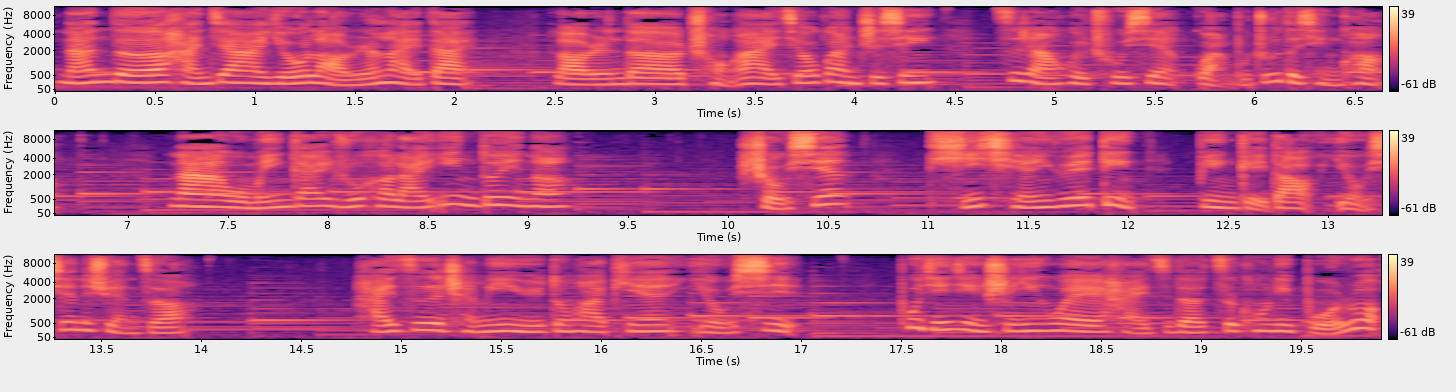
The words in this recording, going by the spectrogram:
难得寒假由老人来带，老人的宠爱娇惯之心自然会出现管不住的情况。那我们应该如何来应对呢？首先，提前约定并给到有限的选择。孩子沉迷于动画片、游戏，不仅仅是因为孩子的自控力薄弱。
